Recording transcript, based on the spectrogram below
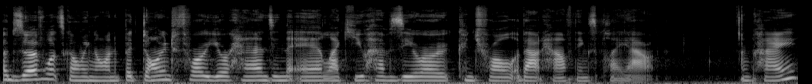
Observe what's going on, but don't throw your hands in the air like you have zero control about how things play out. Okay?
